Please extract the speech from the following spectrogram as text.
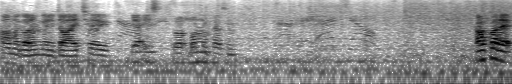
Oh my god, I'm gonna die too. Yeah, he's well, one more person. I've got it.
